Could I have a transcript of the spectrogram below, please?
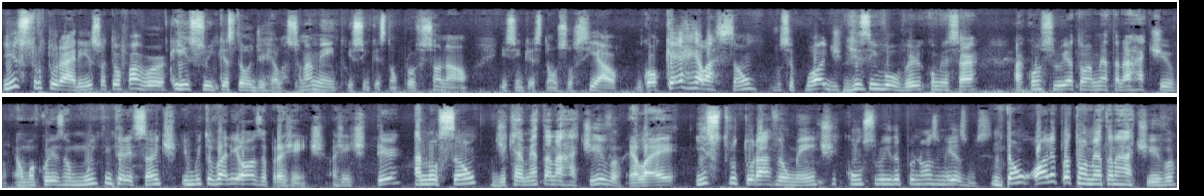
estruturar isso a teu favor. Isso em questão de relacionamento relacionamento, isso em questão profissional, isso em questão social. Em qualquer relação, você pode desenvolver, começar a construir a tua meta narrativa. É uma coisa muito interessante e muito valiosa para a gente. A gente ter a noção de que a meta narrativa ela é estruturavelmente construída por nós mesmos. Então, olha para a tua meta narrativa,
